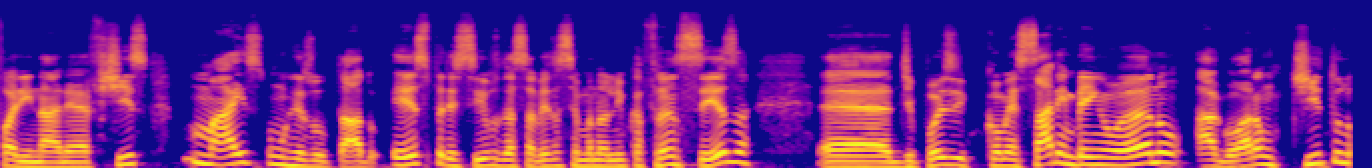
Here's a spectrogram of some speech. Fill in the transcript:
49 FX, mais um resultado expressivo, dessa vez na Semana Olímpica Francesa, é, depois de começarem bem o ano, agora um título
